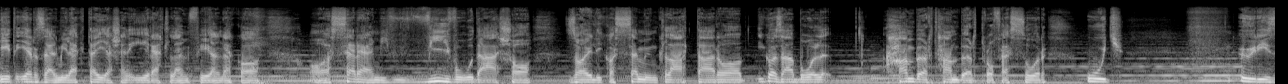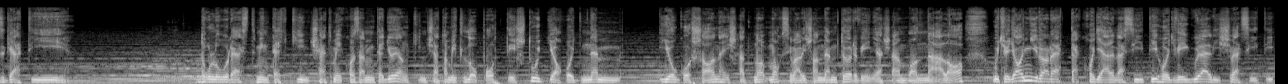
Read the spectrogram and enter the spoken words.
két érzelmileg teljesen éretlen félnek a, a szerelmi vívódása zajlik a szemünk láttára. Igazából Humbert Humbert professzor úgy őrizgeti Dolores-t, mint egy kincset, méghozzá, mint egy olyan kincset, amit lopott, és tudja, hogy nem jogosan, és hát maximálisan nem törvényesen van nála, úgyhogy annyira rettek, hogy elveszíti, hogy végül el is veszíti.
